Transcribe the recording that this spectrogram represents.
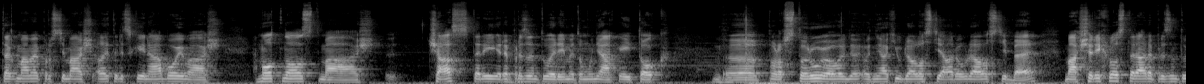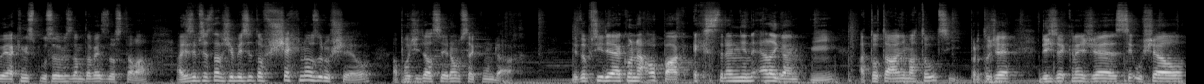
tak máme prostě, máš elektrický náboj, máš hmotnost, máš čas, který reprezentuje, dejme tomu, nějaký tok eh, prostoru jo, od nějaké události A do události B. Máš rychlost, která reprezentuje, jakým způsobem se tam ta věc dostala. A když si představ, že by si to všechno zrušil a počítal si jenom v sekundách. Mně to přijde jako naopak extrémně neelegantní a totálně matoucí, protože když řekneš, že si ušel,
